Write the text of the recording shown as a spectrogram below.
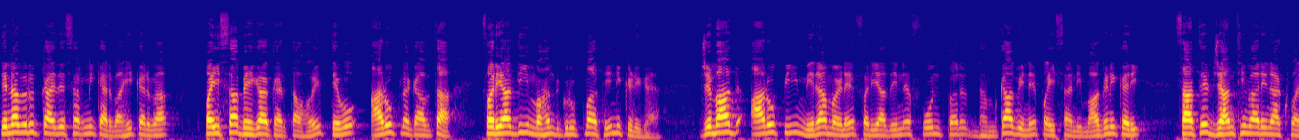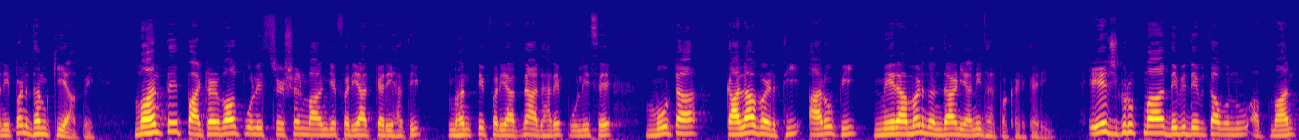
તેના વિરુદ્ધ કાયદેસરની કાર્યવાહી કરવા પૈસા ભેગા કરતા હોય તેવો આરોપ લગાવતા ફરિયાદી મહંત ગ્રુપમાંથી નીકળી ગયા. જે બાદ આરોપી મીરામણે ફરિયાદીને ફોન પર ધમકાવીને પૈસાની માગણી કરી, સાથે જાનથી મારી નાખવાની પણ ધમકી આપી. મહંતે પાટણવાવ પોલીસ સ્ટેશનમાં અંગે ફરિયાદ કરી હતી. મહંતની ફરિયાદના આધારે પોલીસે મોટા કાલાવડથી આરોપી મેરામણ નંદાણિયાની ધરપકડ કરી. એ જ ગ્રુપમાં દેવી દેવતાઓનું અપમાન,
